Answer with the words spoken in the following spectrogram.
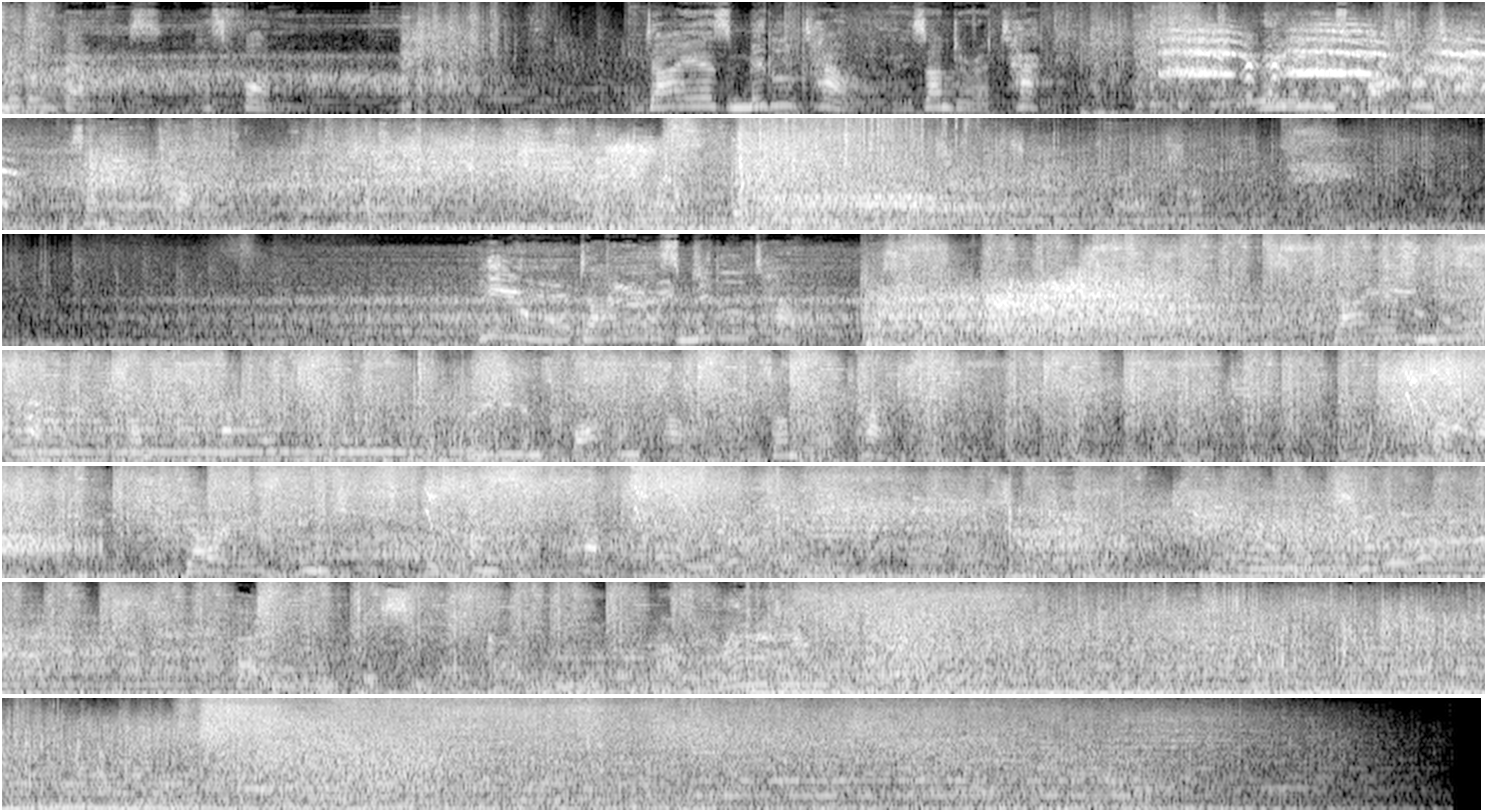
Middle barracks has fallen. Dire's middle tower is under attack. Radiant's bottom tower is under attack. Dire's middle tower has fallen. Dire's middle tower is under attack. Radiant's bottom tower is under attack. Dire's ancient is untapped. I need this like I need another. Radiant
